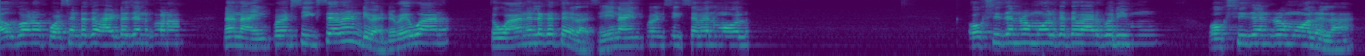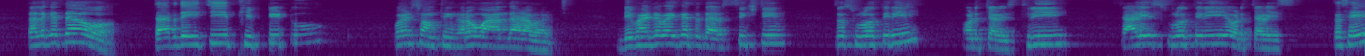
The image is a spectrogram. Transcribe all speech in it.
ଆଉ କ'ଣ ପରସେଣ୍ଟେଜ ଅଫ୍ ହାଇଡ୍ରୋଜେନ୍ କ'ଣ ନା nine point six seven divided by one ତ ୱାନ୍ ହେଲେ କେତେ ହେଲା ସେଇ nine point six seven mole ଅକ୍ସିଜେନର ମଲ୍ କେତେ ବାହାର କରିବି ମୁଁ ଅକ୍ସିଜେନର ମଲ୍ ହେଲା ତାହେଲେ କେତେ ହେବ ତାର ଦେଇଛି ଫିଫ୍ଟି ଟୁ ପଏଣ୍ଟ ସମଥିଙ୍ଗ ଧର ୱାନ୍ ଧାରା ବାହାରୁଛି ডিভাইডেড বাই কত তার সিক্সটিন তো ষোলো তিরিশ अड़चाश थ्री चालीस षोलो तीस अड़चाई तो से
